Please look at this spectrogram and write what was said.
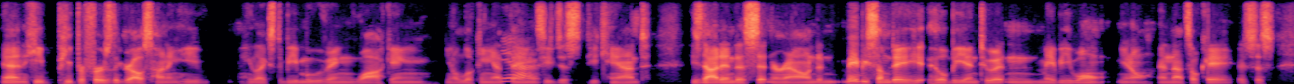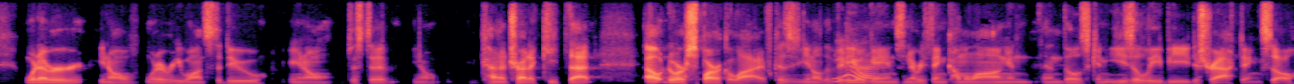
And he he prefers the grouse hunting. He he likes to be moving, walking, you know, looking at yeah. things. He just he can't. He's not into sitting around. And maybe someday he'll be into it, and maybe he won't. You know, and that's okay. It's just whatever you know, whatever he wants to do. You know, just to you know, kind of try to keep that outdoor spark alive because you know the video yeah. games and everything come along and and those can easily be distracting so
